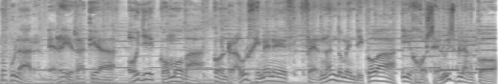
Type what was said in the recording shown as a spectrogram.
Popular, Herri Ratia, Oye cómo va, con Raúl Jiménez, Fernando Mendicoa y José Luis Blanco.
